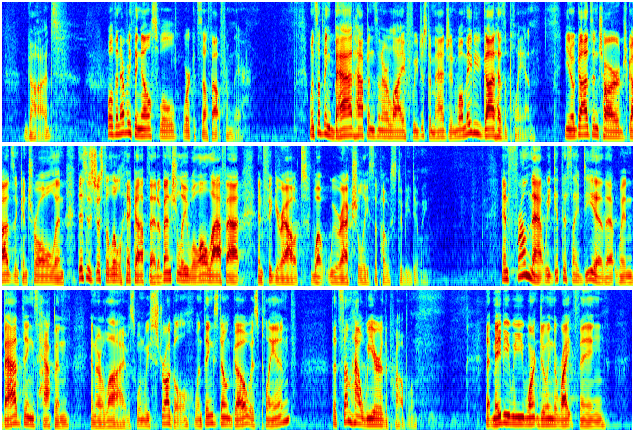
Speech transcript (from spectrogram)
God, well, then everything else will work itself out from there. When something bad happens in our life, we just imagine, well, maybe God has a plan. You know, God's in charge, God's in control, and this is just a little hiccup that eventually we'll all laugh at and figure out what we were actually supposed to be doing. And from that, we get this idea that when bad things happen in our lives, when we struggle, when things don't go as planned, that somehow we're the problem. That maybe we weren't doing the right thing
